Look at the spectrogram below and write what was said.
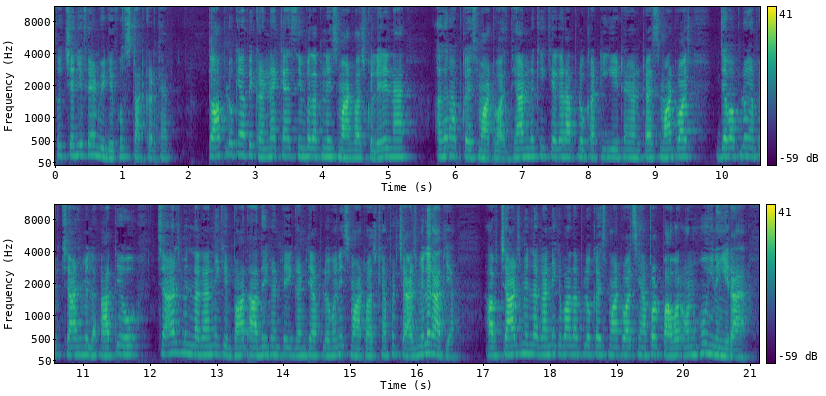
तो चलिए फ्रेंड वीडियो को स्टार्ट करते हैं। तो आप लोग यहाँ पे करना है क्या है? सिंपल अपने स्मार्ट वॉच को ले लेना है। अगर आपका स्मार्ट वॉच ध्यान रखिए कि अगर आप लोग का T eight ultra smart watch जब आप लोग यहाँ पर चार्ज में लगाते हो चार्ज में लगाने के बाद आधे घंटे, एक घंटे आप लोगों ने स्मार्ट वॉच के यहाँ पर चार्ज में लगा दिया। अब चार्ज में लगाने के बाद आप लोग का स्मार्ट वॉच यहाँ पर पावर ऑन हो ही नहीं रहा है।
